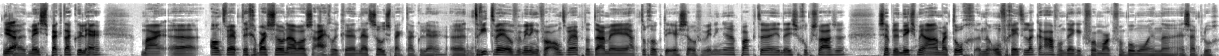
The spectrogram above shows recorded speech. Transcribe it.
ja. het meest spectaculair. Maar uh, Antwerpen tegen Barcelona was eigenlijk uh, net zo spectaculair. Uh, 3-2 overwinningen voor Antwerpen. Dat daarmee ja, toch ook de eerste overwinning pakte in deze groepsfase. Ze hebben er niks meer aan, maar toch een onvergetelijke avond, denk ik, voor Mark van Bommel en, en zijn ploeg.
